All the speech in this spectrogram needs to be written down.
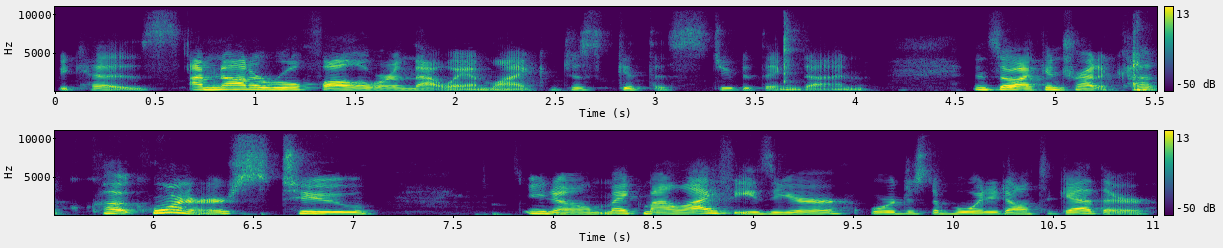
because I'm not a rule follower in that way. I'm like, just get this stupid thing done. And so I can try to cut, cut corners to, you know, make my life easier or just avoid it altogether.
